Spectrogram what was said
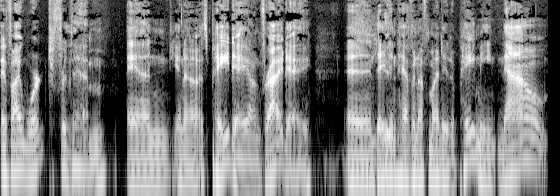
if I worked for them and you know it's payday on Friday, and they didn't have enough money to pay me, now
